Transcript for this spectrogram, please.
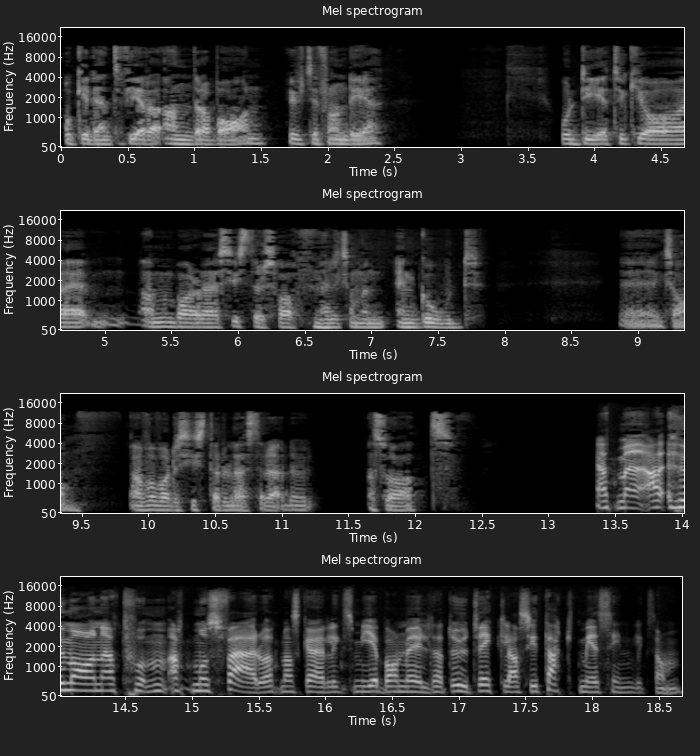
och identifierar andra barn utifrån det. Och det tycker jag, eh, ja, men bara det här sista du sa med liksom en, en god, eh, liksom, ja, vad var det sista du läste där? alltså att att man, human atmosfär och att man ska liksom ge barn möjlighet att utvecklas i takt med sin, liksom,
